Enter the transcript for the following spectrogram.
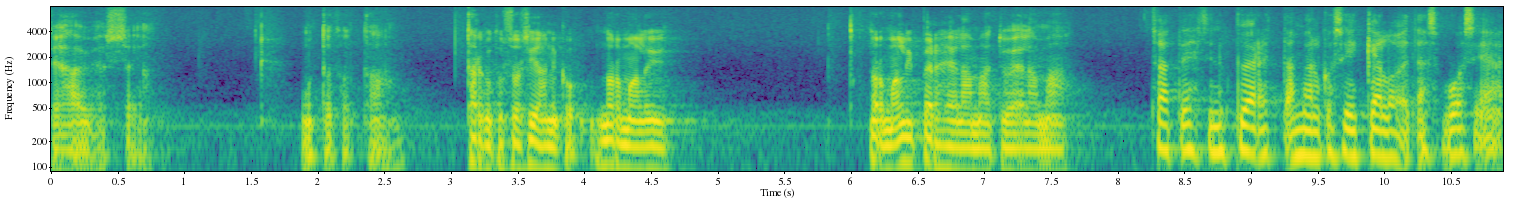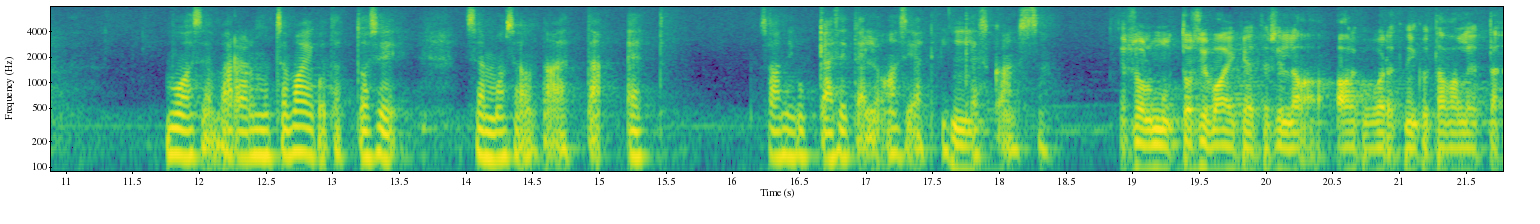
tehdään yhdessä. Ja, mutta tota, tarkoitus on ihan niin normaali, normaali perhe-elämää, työelämää. Sä oot ehtinyt pyörittää melkoisia keloja tässä vuosien, vuosien varrella, mutta sä vaikutat tosi semmoiselta, että, että sä oot niin käsitellyt asiat itses hmm. kanssa. Ja se on ollut tosi vaikeaa sillä alkuvuodet niin tavalle, että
